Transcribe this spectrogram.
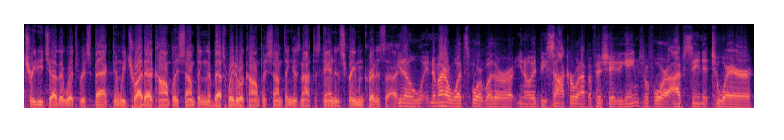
treat each other with respect, and we try to accomplish something. The best way to accomplish something is not to stand and scream and criticize. you know, no matter what sport, whether you know it'd be soccer when I've officiated games before, I've seen it to where,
